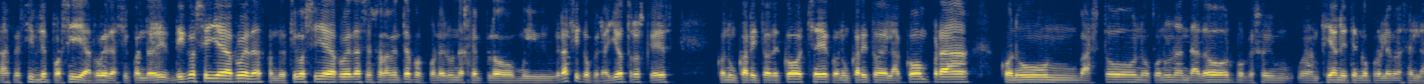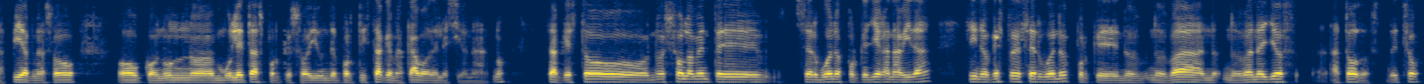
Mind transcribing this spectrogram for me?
accesible por silla de ruedas. Y cuando digo silla de ruedas, cuando decimos silla de ruedas es solamente por poner un ejemplo muy gráfico, pero hay otros que es con un carrito de coche, con un carrito de la compra, con un bastón o con un andador porque soy un anciano y tengo problemas en las piernas o, o con unas muletas porque soy un deportista que me acabo de lesionar, ¿no? O sea que esto no es solamente ser buenos porque llega Navidad, sino que esto es ser buenos porque nos, nos, va, nos van ellos a todos. De hecho,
